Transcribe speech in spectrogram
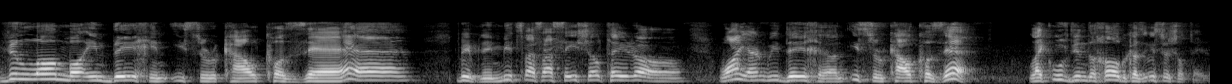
V'lama in Dechin Isur Kal Kozeh. Teira. Why aren't we deicha on isur kal kozeh like uvdin dechol because of isur shel teira?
